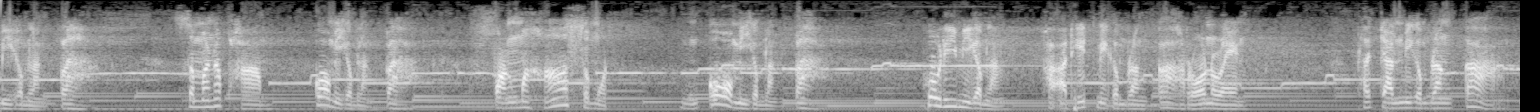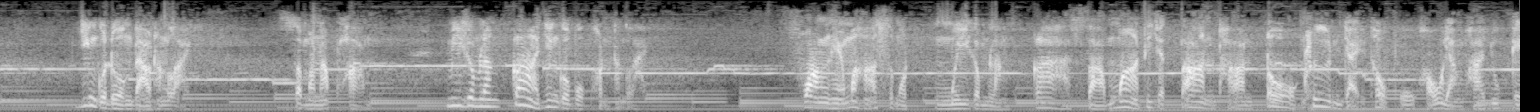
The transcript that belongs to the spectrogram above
มีกำลังกล้า สมณพราหมณ์ก็มีกำลังกล้า ฝั่งมหาสมุทรก็มีกำลังกล้า พวกนี้มีกำลัง พระอาทิตย์มีกำลังกล้าร้อนแรง พระจันทร์มีกำลังกล้า ยิ่งกว่าดวงดาวทั้งหลาย สมณพราหมณ์มีกำลังกล้ายิ่งกว่าบุคคลทั้งหลายฝั่งแห่งมหาสมุทรมีกำลัง กล้าสามารถที่จะต้านทานโต้คลื่นใหญ่เท่าภูเขาอย่างพายุเก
